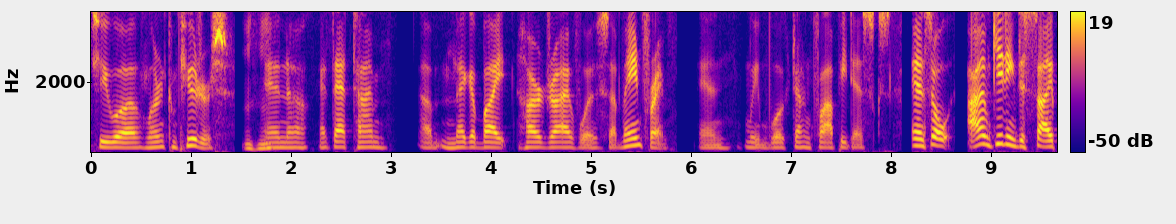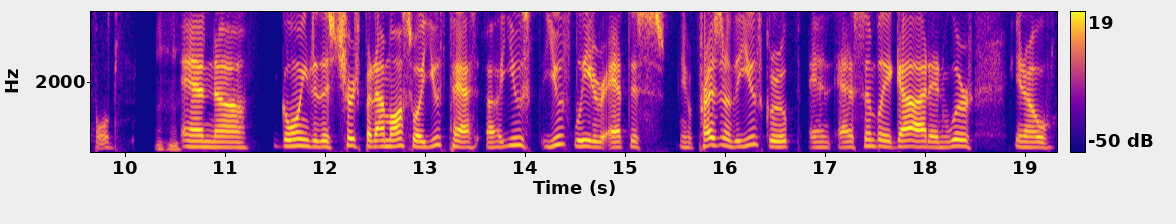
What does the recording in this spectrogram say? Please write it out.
to uh, learn computers Mhm. and uh, at that time a megabyte hard drive was a mainframe and we worked on floppy disks. And so i'm getting discipled Mhm. and uh, going to this church but i'm also a youth pass, uh, youth youth leader at this you know president of the youth group and at assembly of god. And we're you know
